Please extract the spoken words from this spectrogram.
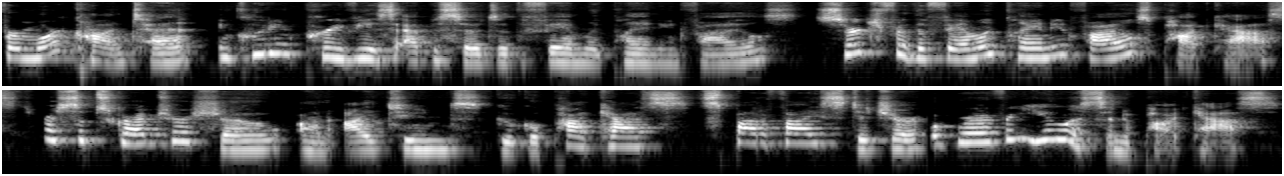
For more content, including previous episodes of the Family Planning Files, search for the Family Planning Files podcast or subscribe to our show on iTunes, Google Podcasts, Spotify, Stitcher, or wherever you listen to podcasts.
